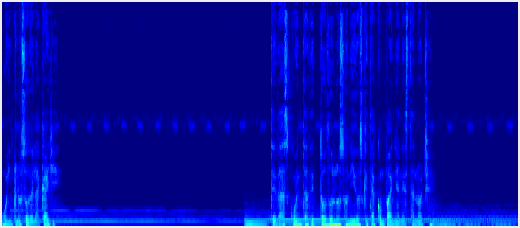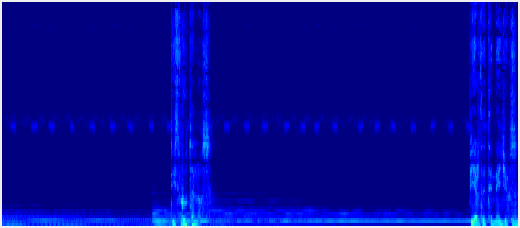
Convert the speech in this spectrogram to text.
o incluso de la calle. ¿Te das cuenta de todos los sonidos que te acompañan esta noche? Disfrútalos. Piérdete en ellos.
